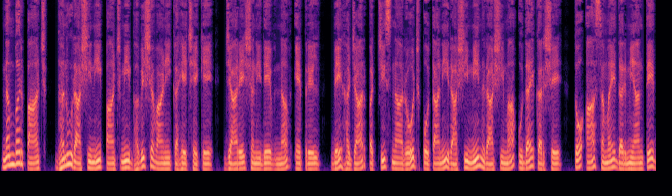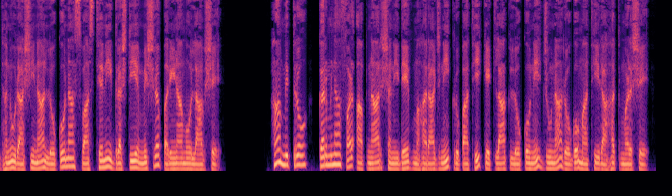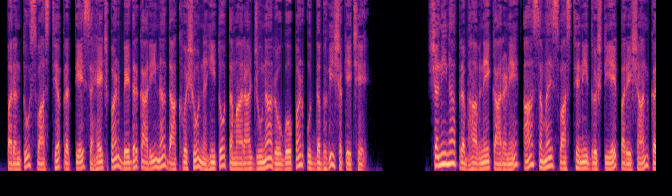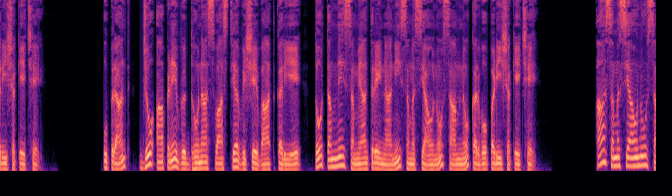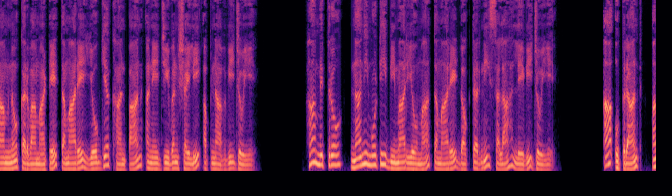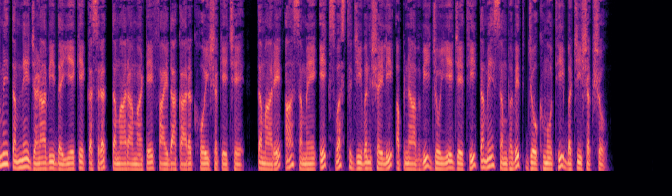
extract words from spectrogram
નંબર પાંચ, ધનુ રાશિની પાંચમી ભવિષ્યવાણી કહે છે કે, જ્યારે શનિદેવ નવ એપ્રિલ, બે હજાર પચીસના રોજ પોતાની રાશિ મીન રાશિમાં ઉદય કરશે તો આ સમય દરમિયાન તે ધનુ રાશિના લોકોના સ્વાસ્થ્યની દ્રષ્ટિએ મિશ્ર પરિણામો લાવશે. હા મિત્રો, કર્મના ફળ આપનાર શનિદેવ મહારાજની કૃપાથી કેટલાક લોકોને જૂના રોગોમાંથી રાહત મળશે, પરંતુ સ્વાસ્થ્ય પ્રત્યે સહેજ પણ બેદરકારી ન દાખવશો નહીં તો તમારા જૂના રોગો પણ ઉદ્દભવી શકે છે. શનિના પ્રભાવને કારણે આ સમય સ્વાસ્થ્યની દૃષ્ટિએ પરેશાન કરી શકે છે. ઉપરાંત, જો આપણે વૃદ્ધોના સ્વાસ્થ્ય વિશે વાત કરીએ, તો તમને સમયાંતરે નાની સમસ્યાઓનો સામનો કરવો પડી શકે છે. આ સમસ્યાઓનો સામનો કરવા માટે તમારે યોગ્ય ખાનપાન અને જીવનશૈલી અપનાવવી જોઈએ. હા મિત્રો, નાની મોટી બીમારીઓમાં તમારે ડોક્ટરની સલાહ લેવી જોઈએ. આ ઉપરાંત, અમે તમને જણાવી દઈએ કે કસરત તમારા માટે ફાયદાકારક હોઈ શકે છે તમારે આ સમયે એક સ્વસ્થ જીવનશૈલી અપનાવવી જોઈએ જેથી તમે સંભવિત જોખમોથી બચી શકશો.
